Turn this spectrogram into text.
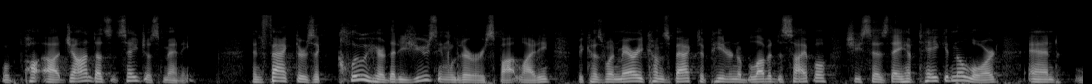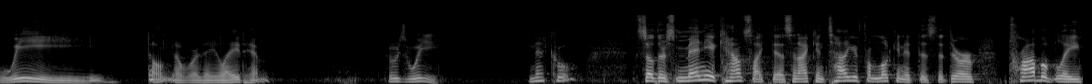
Well, Paul, uh, John doesn't say just many. In fact, there's a clue here that he's using literary spotlighting because when Mary comes back to Peter and the beloved disciple, she says, They have taken the Lord, and we don't know where they laid him. Who's we? Isn't that cool? So there's many accounts like this, and I can tell you from looking at this that there are probably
